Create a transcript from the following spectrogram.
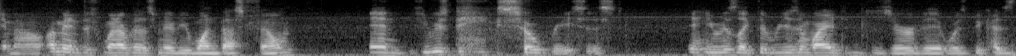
came out. I mean, just whenever this movie won Best Film, and he was being so racist, and he was like, the reason why I didn't deserve it was because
